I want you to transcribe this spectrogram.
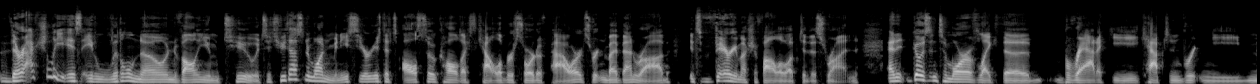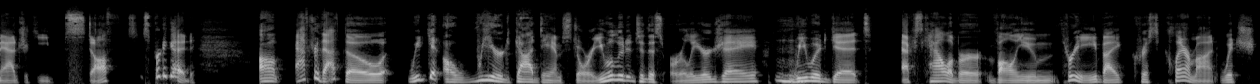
there actually is a little known volume two. It's a 2001 miniseries that's also called Excalibur Sword of Power. It's written by Ben Raab. It's very much a follow up to this run. And it goes into more of like the Braddock Captain Britain magic stuff. It's pretty good. Um, after that, though, we'd get a weird goddamn story. You alluded to this earlier, Jay. Mm-hmm. We would get Excalibur Volume Three by Chris Claremont. Which,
